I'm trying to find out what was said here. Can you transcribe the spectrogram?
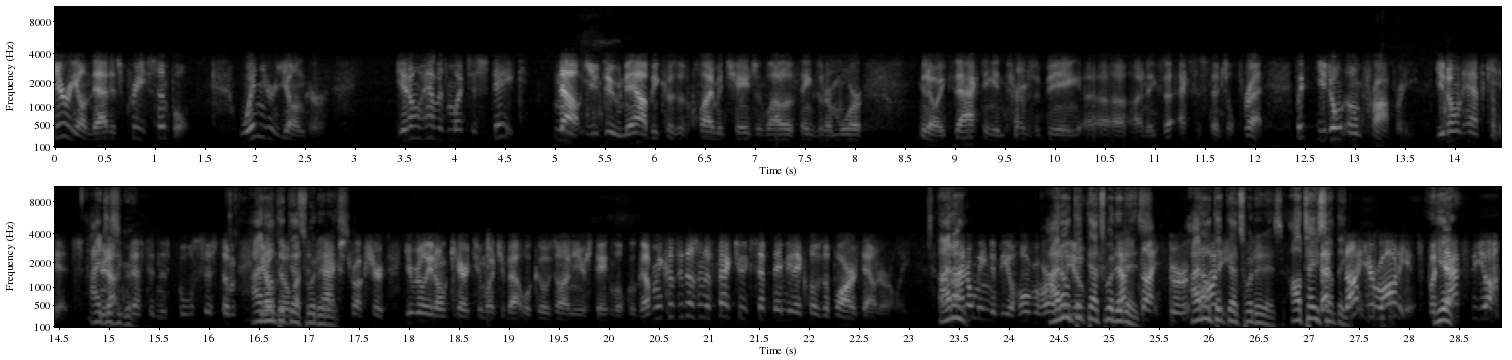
theory on that is pretty simple. When you're younger, you don't have as much at stake. Now you do now because of climate change and a lot of the things that are more, you know, exacting in terms of being uh, an ex- existential threat. But you don't own property. You don't have kids. I You're disagree. not invested in the school system. I you don't know think that's what the it tax is. structure. You really don't care too much about what goes on in your state and local government because it doesn't affect you except maybe they close the bars down early. I don't- I don't mean to be a horrible. I don't think that's what it is. Not your I don't think that's what it is. I'll tell you That's something. not your audience, but Here, that's the. au-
